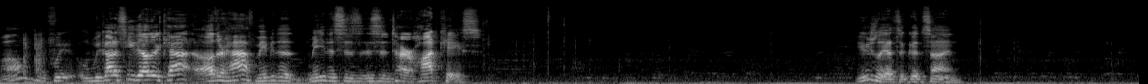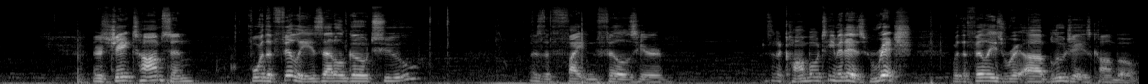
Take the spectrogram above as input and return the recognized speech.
Well, if we we got to see the other cat, other half. Maybe the maybe this is this is entire hot case. Usually that's a good sign. There's Jake Thompson for the Phillies. That'll go to. What is the fighting Phils here? Is it a combo team? It is. Rich with the Phillies uh, Blue Jays combo.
